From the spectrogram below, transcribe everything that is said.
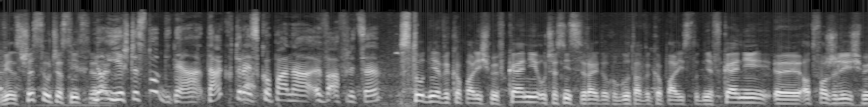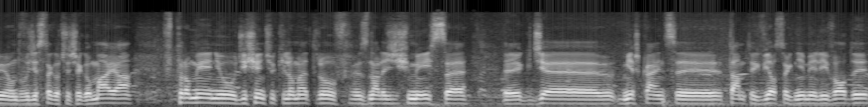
Więc wszyscy uczestnicy No i jeszcze studnia, tak? Która jest kopana w Afryce. Studnię wykopaliśmy w Kenii, uczestnicy rajdu Koguta wykopali studnię w Kenii. Y, Otworzyliśmy ją 23 maja. W promieniu 10 km znaleźliśmy miejsce, y, gdzie mieszkańcy tamtych wiosek nie mieli wody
